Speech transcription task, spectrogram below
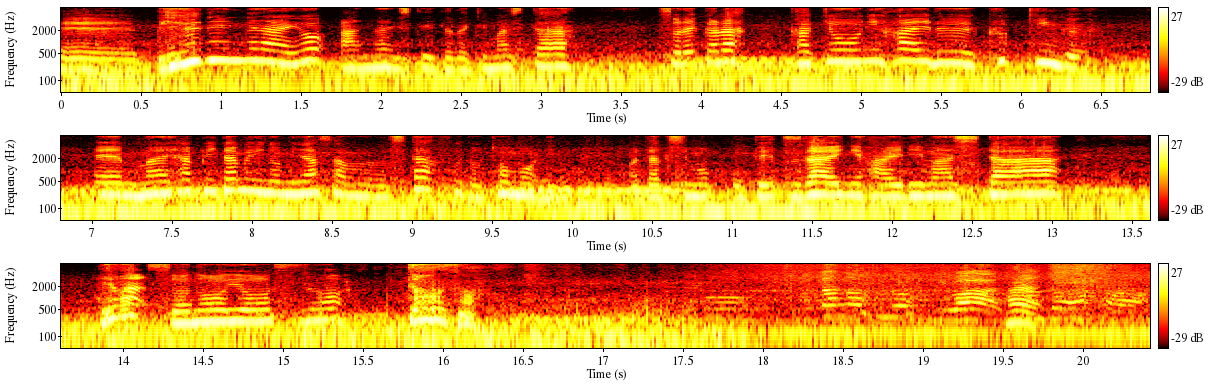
えー、ビルディング内を案内していただきました。それから佳境に入るクッキング、えー、マイハッピータミーの皆様のスタッフと共に私もお手伝いに入りました。ではその様子をどうぞ。豚のフロッキはちゃんと朝、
